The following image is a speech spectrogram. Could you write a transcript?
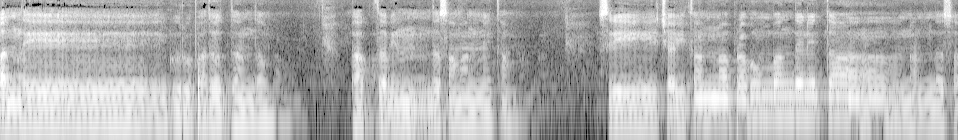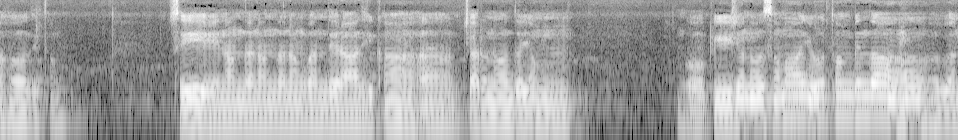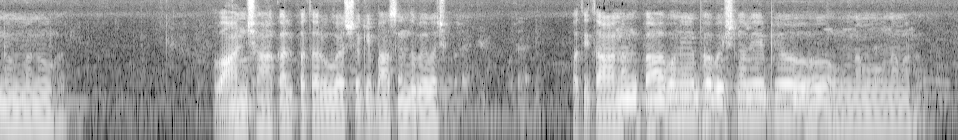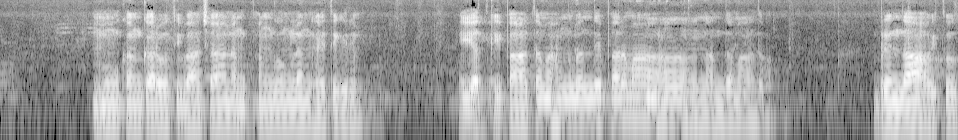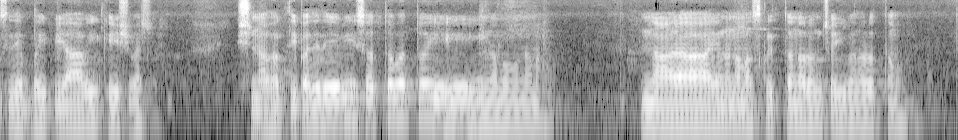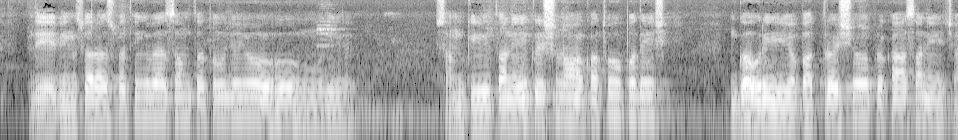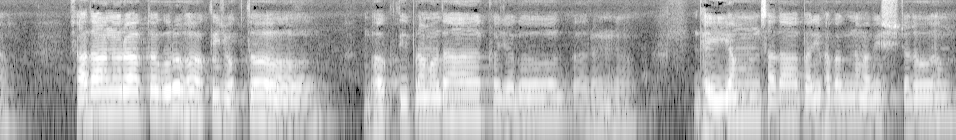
वंदे गुरुपदद्वन्द्वं भक्तबिन्दसमन्वितं श्रीचैतन्यप्रभुं वंदे नितानन्दसहोदितं श्रीनन्दनन्दनं वंदे राधिका चरणोदयम् गोपीजनसमायुतं बिन्दावनं मनोहर वाञ्छाकल्पतरुवस्य कृपासिन्धुव्यवच पतितानं पावनेभ्यो वैष्णवेभ्यो नमो नमः। मूकं करोति वाचालं पङ्गुं लङ्घयति गिरिं। यत्कृपातमहं वंदे तुलसीदेव वै केशवस्य। कृष्णभक्तिपदे देवी सत्त्ववत्त्वयि नमो नमः। नारायण नमस्कृत्य नरं चैव नरोत्तमं। देवीं सरस्वतीं व्यासं ततो जयो सङ्कीर्तने कृष्णकथोपदेशे गौरीयपत्रस्य प्रकाशने च। सदानुरक्तगुरुभक्तियुक्तो भक्तिप्रमदाखजगोद्वरुण्य धैर्यं सदा परिभवग्नमविष्टदोहं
